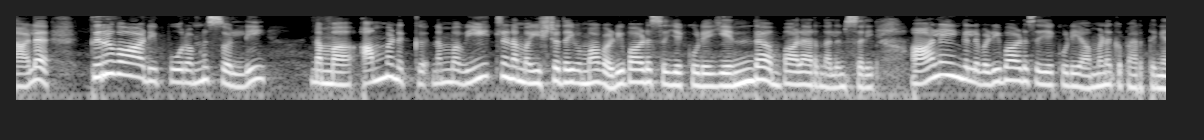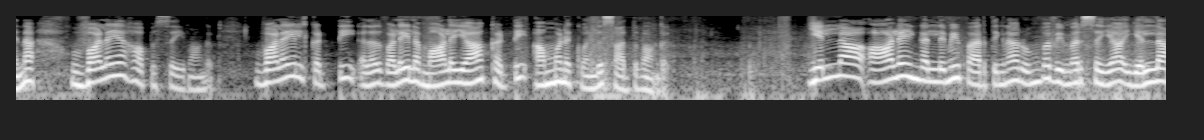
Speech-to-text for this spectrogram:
நாளை திருவாடி பூரம்னு சொல்லி நம்ம அம்மனுக்கு நம்ம வீட்டில் நம்ம இஷ்ட தெய்வமாக வழிபாடு செய்யக்கூடிய எந்த அம்பாலாக இருந்தாலும் சரி ஆலயங்களில் வழிபாடு செய்யக்கூடிய அம்மனுக்கு பார்த்திங்கன்னா வளையகாப்பு செய்வாங்க. வளையல் கட்டி அதாவது வளையல மாலையாக கட்டி அம்மனுக்கு வந்து சாத்துவாங்க. எல்லா ஆலயங்கள்லையுமே பார்த்தீங்கன்னா ரொம்ப விமர்சையாக எல்லா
